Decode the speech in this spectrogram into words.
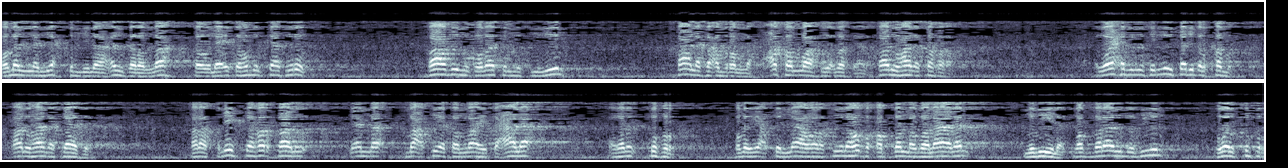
ومن لم يحكم بما أنزل الله فأولئك هم الكافرون. قاضي من قضاة المسلمين خالف أمر الله عصى الله مسألة قالوا هذا كفر. واحد من المسلمين شرب الخمر. قالوا هذا كافر خلاص ليش كفر؟ قالوا لأن معصية الله تعالى مثلا كفر. ومن يعصي الله ورسوله فقد ضل ضلالا مبينا. والضلال المبين هو الكفر.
